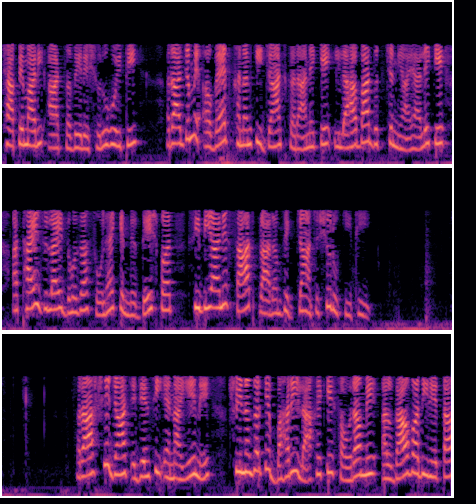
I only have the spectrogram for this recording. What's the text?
छापेमारी आज सवेरे शुरू हुई थी। राज्य में अवैध खनन की जाँच कराने के इलाहाबाद उच्च न्यायालय के 28 जुलाई 2016 के निर्देश पर सीबीआई ने सात प्रारंभिक जाँच शुरू की थी। राष्ट्रीय जाँच एजेंसी एनआईए ने श्रीनगर के बाहरी इलाके के सौरा में अलगाववादी नेता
